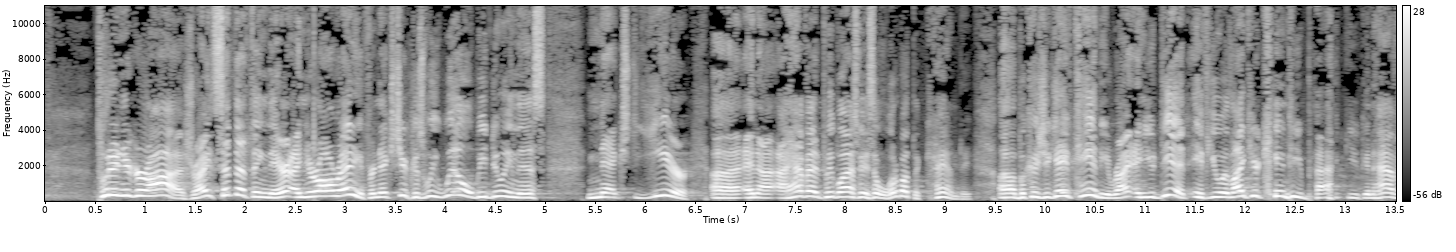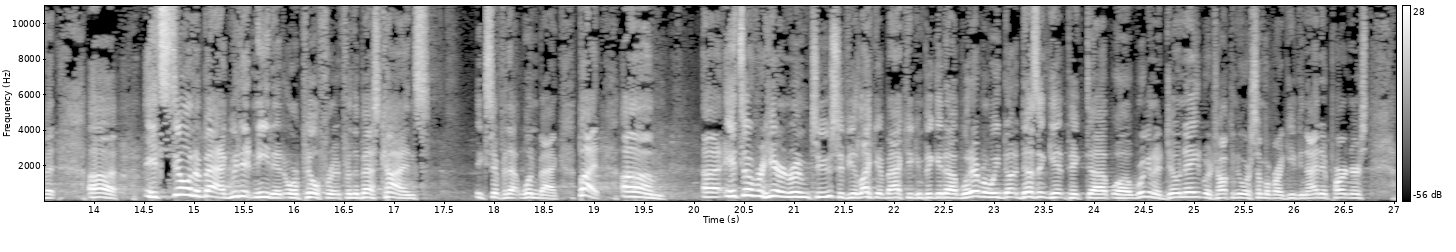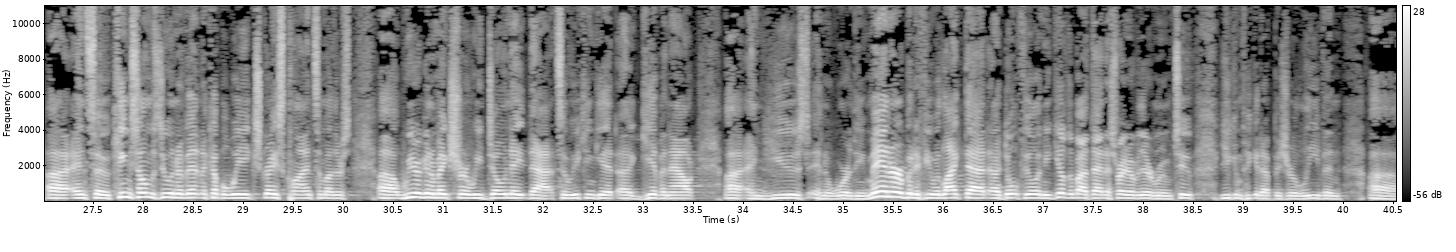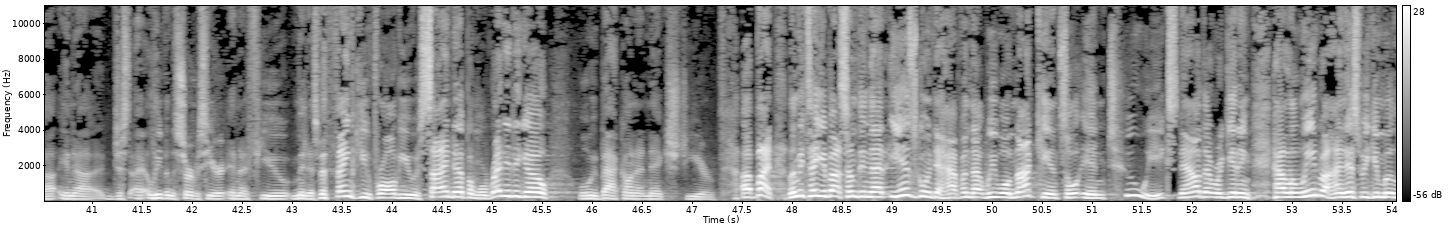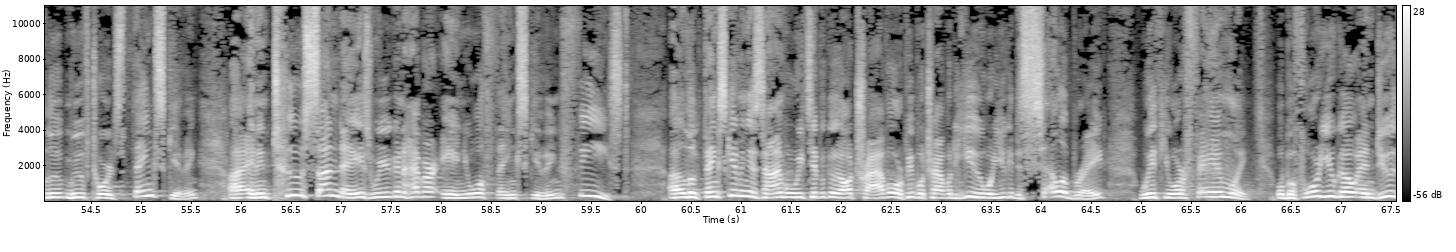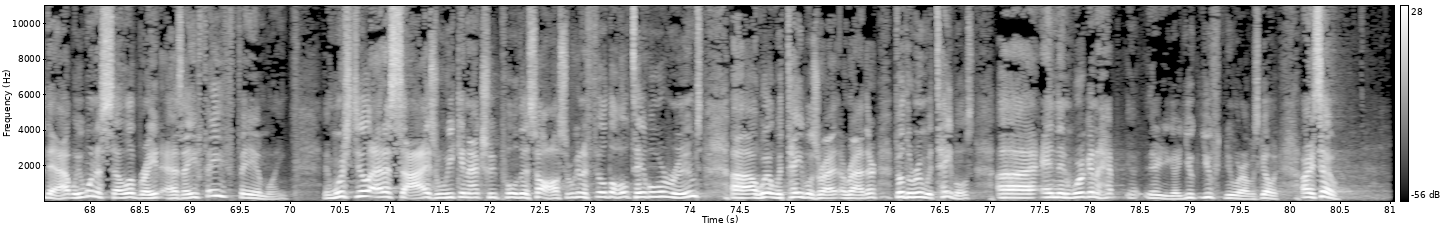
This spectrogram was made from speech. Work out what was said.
Put it in your garage, right? Set that thing there and you're all ready for next year because we will be doing this next year. Uh, and I, I, have had people ask me, they say, well, what about the candy? Uh, because you gave candy, right? And you did. If you would like your candy back, you can have it. Uh, it's still in a bag. We didn't need it or pilfer it for the best kinds, except for that one bag. But, um, uh, it's over here in room two, so if you'd like it back, you can pick it up. Whatever we do, doesn't get picked up, uh, we're going to donate. We're talking to our, some of our Give United partners, uh, and so King's Home is doing an event in a couple weeks. Grace Klein, some others. Uh, we are going to make sure we donate that so we can get uh, given out uh, and used in a worthy manner. But if you would like that, don't feel any guilt about that. It's right over there in room two. You can pick it up as you're leaving in a, just leaving the service here in a few minutes. But thank you for all of you who signed up and we're ready to go. We'll be back on it next year. but let me tell you about something that is going to happen that we will not cancel in two weeks. Now that we're getting Halloween behind us, we can move towards Thanksgiving. Uh, and in two Sundays, we're going to have our annual Thanksgiving feast. Uh, look, Thanksgiving is a time where we typically all travel or people travel to you where you get to celebrate with your family. Well, before you go and do that, we want to celebrate as a faith family. And we're still at a size where we can actually pull this off. So we're going to fill the whole table with rooms, uh, with tables rather, fill the room with tables. Uh, and then we're going to have, there you go. You, you knew where I was going. All right. So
